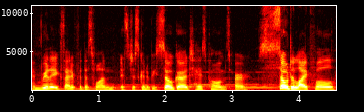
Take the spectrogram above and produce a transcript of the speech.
I'm really excited for this one. It's just going to be so good. His poems are so delightful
